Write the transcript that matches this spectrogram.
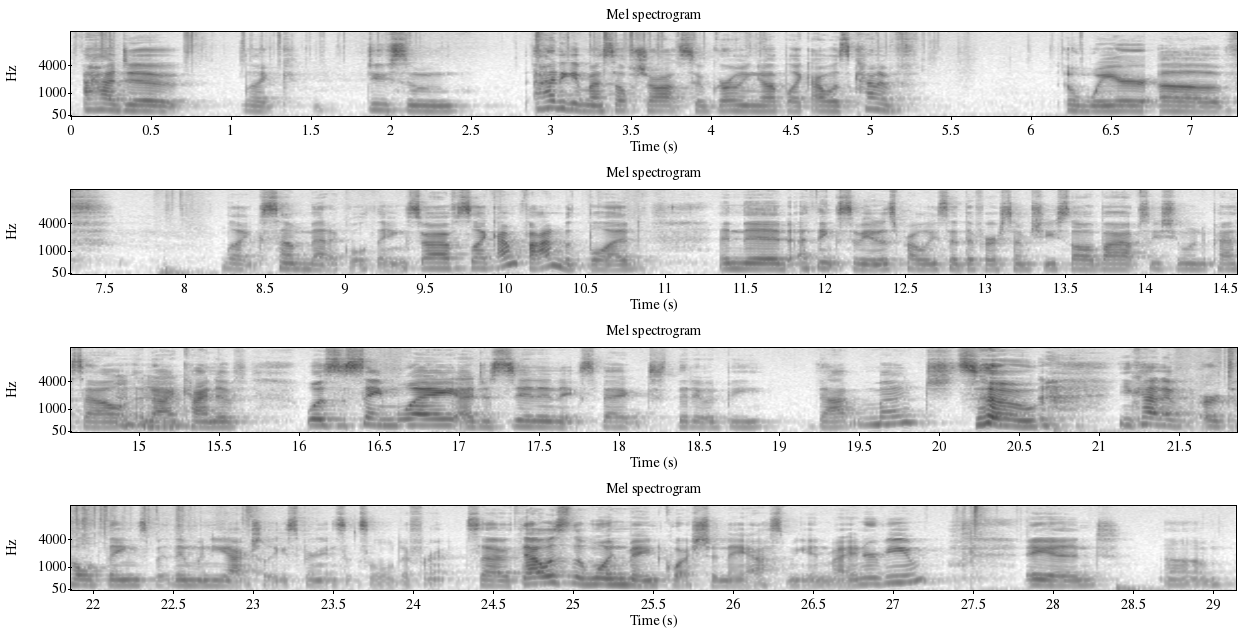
I had to like do some I had to give myself shots. So growing up, like I was kind of aware of like some medical things. So I was like, I'm fine with blood. And then I think Savannah's probably said the first time she saw a biopsy, she wanted to pass out. Mm-hmm. And I mm-hmm. kind of was the same way. I just didn't expect that it would be that much. So you kind of are told things, but then when you actually experience it, it's a little different. So that was the one main question they asked me in my interview. And um,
